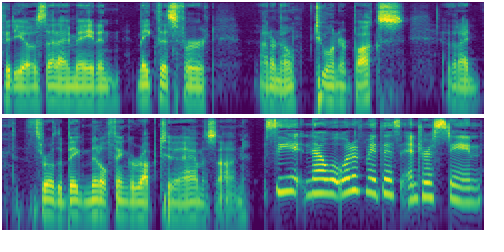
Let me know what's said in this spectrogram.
videos that I made and make this for, I don't know, two hundred bucks, and then I'd throw the big middle finger up to Amazon. See, now what would have made this interesting,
